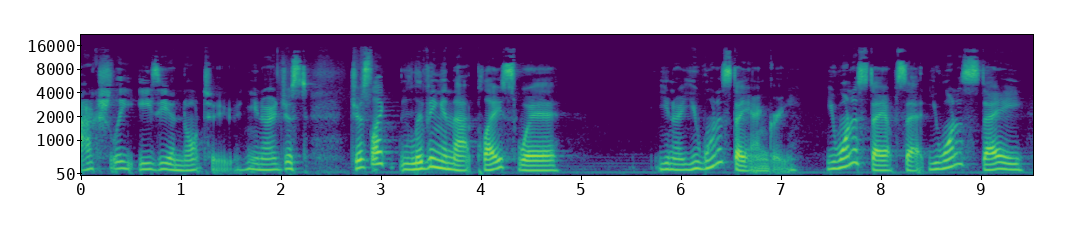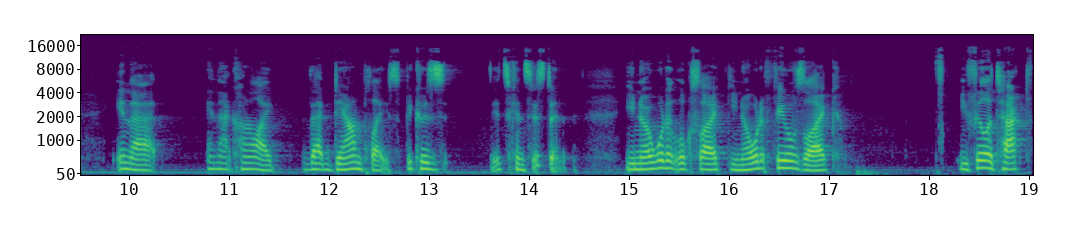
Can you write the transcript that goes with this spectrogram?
actually easier not to, you know, just just like living in that place where you know, you want to stay angry. You want to stay upset. You want to stay in that in that kind of like that down place because it's consistent. You know what it looks like, you know what it feels like. You feel attacked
